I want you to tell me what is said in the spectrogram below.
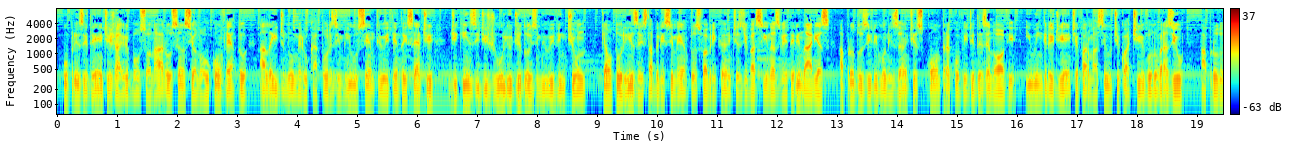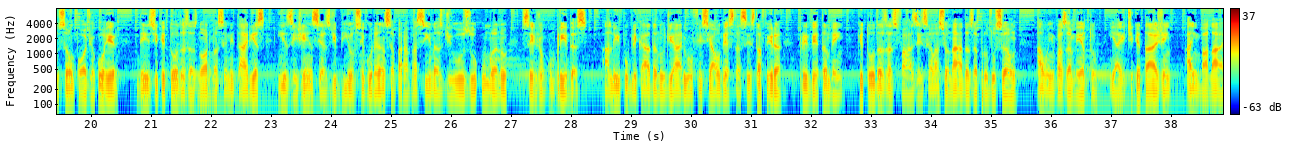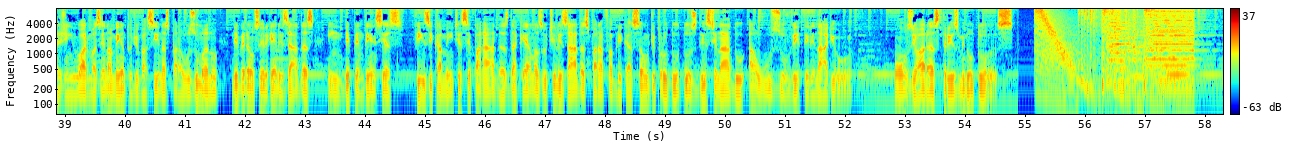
O presidente Jair Bolsonaro sancionou com veto a lei de número 14.187, de 15 de julho de 2021 que autoriza estabelecimentos fabricantes de vacinas veterinárias a produzir imunizantes contra a Covid-19 e o ingrediente farmacêutico ativo no Brasil. A produção pode ocorrer desde que todas as normas sanitárias e exigências de biossegurança para vacinas de uso humano sejam cumpridas. A lei publicada no Diário Oficial desta sexta-feira prevê também que todas as fases relacionadas à produção, ao envasamento e à etiquetagem a embalagem e o armazenamento de vacinas para uso humano deverão ser realizadas em dependências fisicamente separadas daquelas utilizadas para a fabricação de produtos destinados ao uso veterinário. 11 horas 3 minutos.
